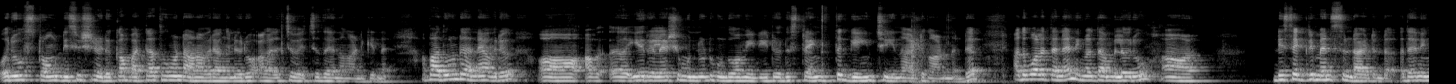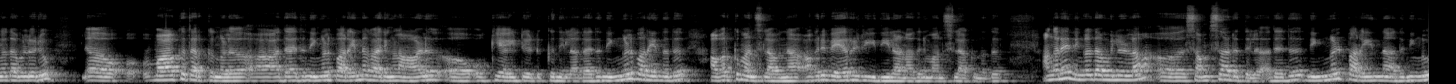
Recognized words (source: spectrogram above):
ഒരു സ്ട്രോങ് ഡിസിഷൻ എടുക്കാൻ പറ്റാത്തത് കൊണ്ടാണ് അവർ അങ്ങനെ ഒരു അകൽച്ച വെച്ചത് എന്ന് കാണിക്കുന്നത് അപ്പോൾ അതുകൊണ്ട് തന്നെ അവർ ഈ റിലേഷൻ മുന്നോട്ട് കൊണ്ടുപോകാൻ വേണ്ടിയിട്ട് ഒരു സ്ട്രെങ്ത് ഗെയിൻ ചെയ്യുന്നതായിട്ട് കാണുന്നുണ്ട്. അതുപോലെ തന്നെ നിങ്ങൾ തമ്മിലൊരു ഡിസഗ്രിമെന്റ്സ് ഉണ്ടായിട്ടുണ്ട്. അതായത് നിങ്ങൾ തമ്മിലൊരു വാക്ക് തർക്കങ്ങൾ അതായത് നിങ്ങൾ പറയുന്ന കാര്യങ്ങൾ ആൾ ഓക്കെ ആയിട്ട് എടുക്കുന്നില്ല. അതായത് നിങ്ങൾ പറയുന്നത് അവർക്ക് മനസ്സിലാവുന്ന അവർ വേറെ രീതിയിലാണ് അതിന് മനസ്സിലാക്കുന്നത്. അങ്ങനെ നിങ്ങൾ തമ്മിലുള്ള സംസാരത്തിൽ അതായത് നിങ്ങൾ പറയുന്ന അത് നിങ്ങൾ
